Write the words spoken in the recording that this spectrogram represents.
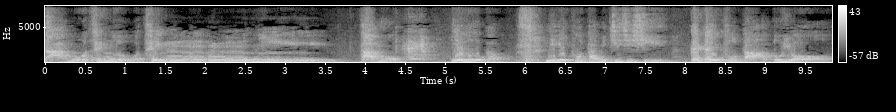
大漠青如听你，大漠你如高。你的裤裆的机器洗，该该裤裆都要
